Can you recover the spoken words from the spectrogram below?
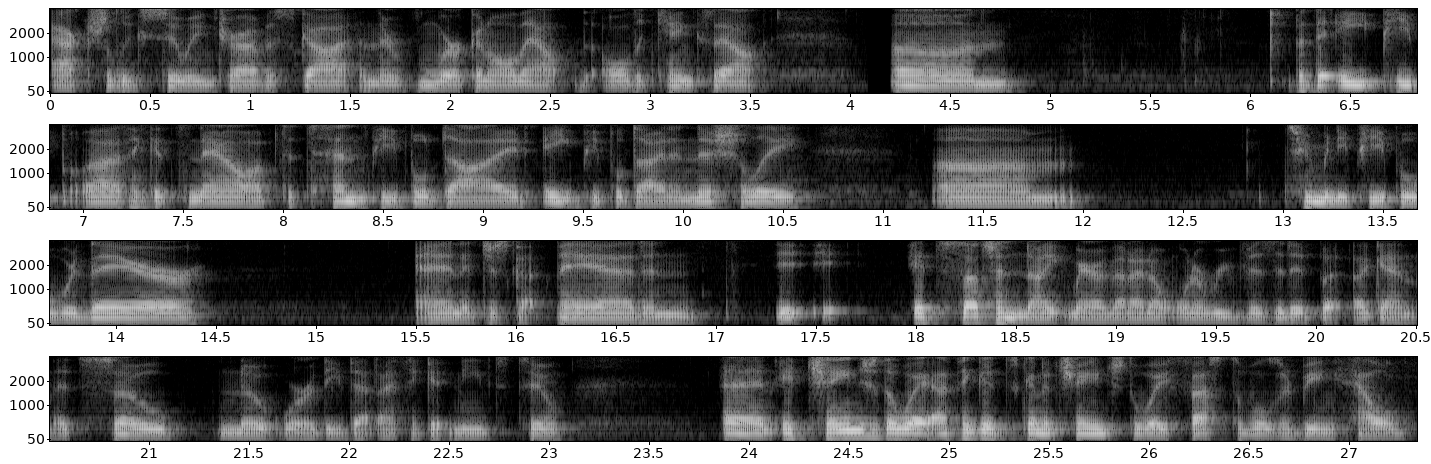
actually suing Travis Scott, and they're working all out all the kinks out. Um, but the eight people, I think it's now up to ten people died. Eight people died initially. Um, too many people were there, and it just got bad. And it, it it's such a nightmare that I don't want to revisit it. But again, it's so noteworthy that I think it needs to. And it changed the way I think it's going to change the way festivals are being held.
